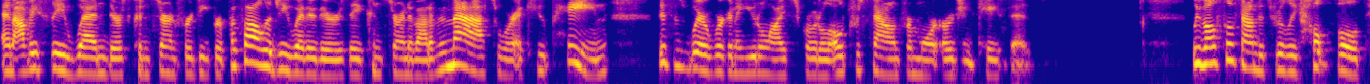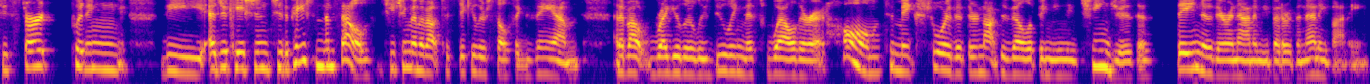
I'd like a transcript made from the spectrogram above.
And obviously, when there's concern for deeper pathology, whether there's a concern about a mass or acute pain, this is where we're going to utilize scrotal ultrasound for more urgent cases. We've also found it's really helpful to start putting the education to the patient themselves, teaching them about testicular self-exam and about regularly doing this while they're at home to make sure that they're not developing any changes as they know their anatomy better than anybody.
